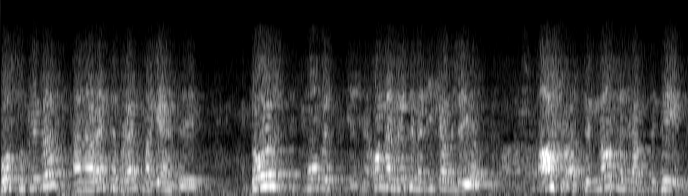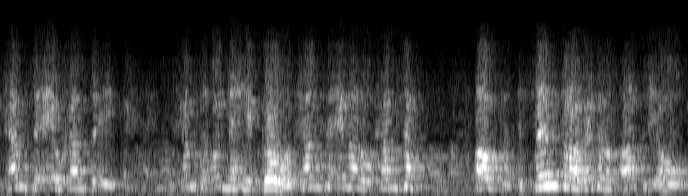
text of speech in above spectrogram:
بصوا كده أنا راسم رسمة جاهزة إيه دول اسمهم إحنا قلنا ال retina دي كام layer 10 قسمناهم لخمستين. خمسة إيه وخمسة إيه الخمسه دول ناحية جوه خمسة inner وخمسة outer. ال central retinal artery أهو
